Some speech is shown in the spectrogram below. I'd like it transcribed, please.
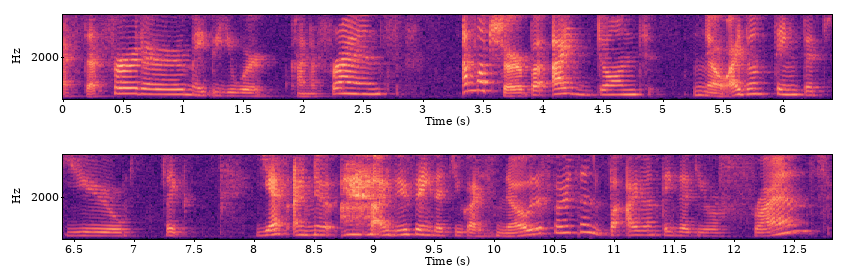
a step further. Maybe you were kind of friends. I'm not sure, but I don't know. I don't think that you like yes, I know I do think that you guys know this person, but I don't think that you're friends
